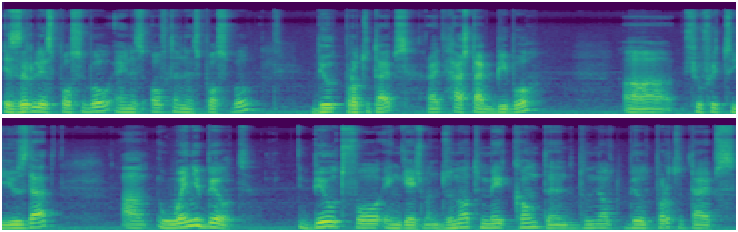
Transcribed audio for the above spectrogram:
as early as possible and as often as possible. Build prototypes, right? Hashtag Bibo uh, feel free to use that. Um, when you build, build for engagement. Do not make content, do not build prototypes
